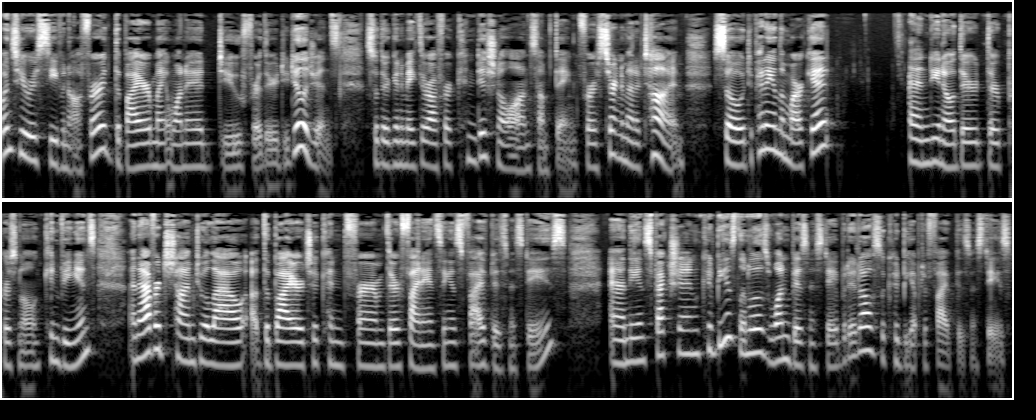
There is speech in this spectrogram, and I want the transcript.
once you receive an offer, the buyer might want to do further due diligence. So, they're going to make their offer conditional on something for a certain amount of time. So, depending on the market, and you know their their personal convenience an average time to allow the buyer to confirm their financing is 5 business days and the inspection could be as little as 1 business day but it also could be up to 5 business days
